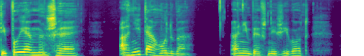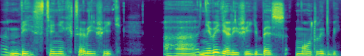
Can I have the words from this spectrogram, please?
Typujem, že ani tá hudba, ani bežný život by ste nechceli žiť a nevedeli žiť bez modlitby.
